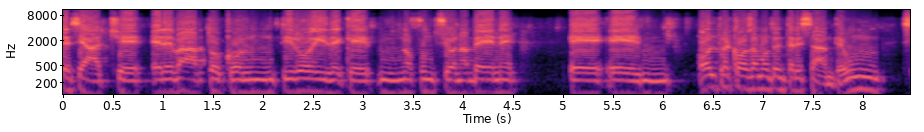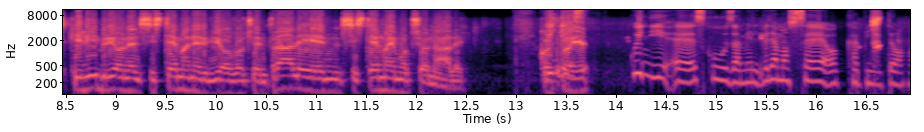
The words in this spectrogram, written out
TSH elevato, con un tiroide che non funziona bene e, e oltre cosa molto interessante, un squilibrio nel sistema nervoso centrale e nel sistema emozionale. Questo Quindi... quindi eh, scusami, vediamo se ho capito.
